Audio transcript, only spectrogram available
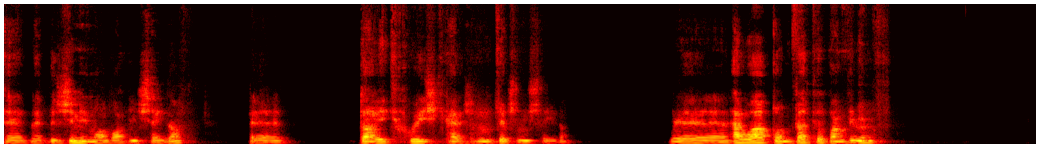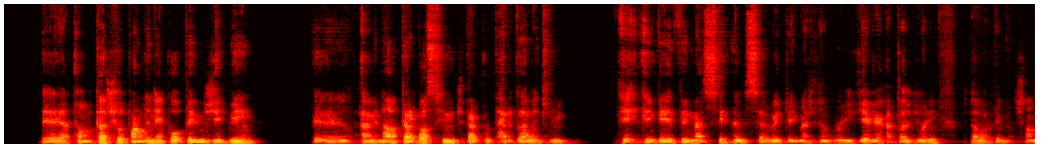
e, ve bejimi mabatın şeyda e, darik huiş her هەروەها قۆمتات تۆپاندنم قۆمتە شۆپاندنێک بۆ پێنجێبی ئەمین ها پەرباسی و بەکو پەرداڵێکی ئێ مەسیدن سەروێ پێمەشن ڕووی گێگە حتا جۆری داوە پێمەشان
